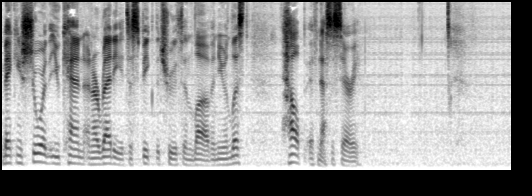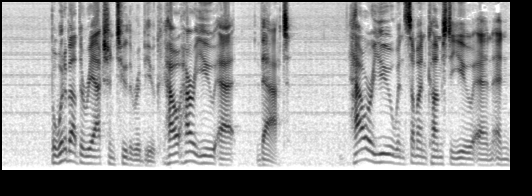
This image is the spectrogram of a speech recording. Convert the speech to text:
making sure that you can and are ready to speak the truth in love, and you enlist help if necessary. But what about the reaction to the rebuke? How, how are you at that? How are you when someone comes to you and, and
